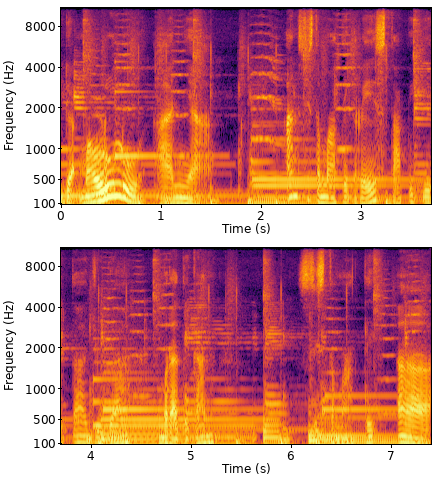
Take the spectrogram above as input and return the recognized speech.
tidak melulu hanya unsystematic risk tapi kita juga memperhatikan sistematik uh,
